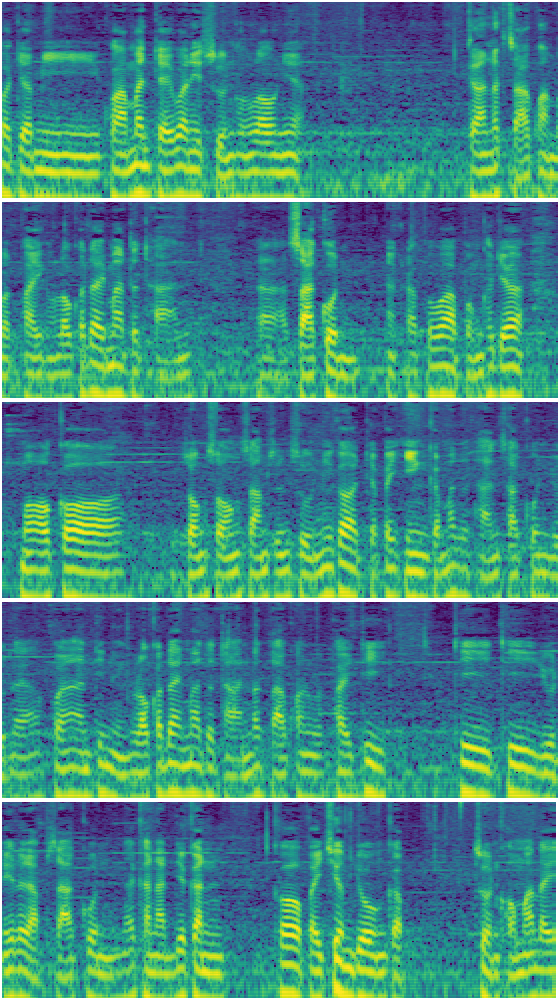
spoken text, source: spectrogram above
ก็จะมีความมั่นใจว่าในส่วนของเราเนี่ยการรักษาความปลอดภัยของเราก็ได้มาตรฐาน สากลนะครับ เพราะว่าผมเขาจะมอก22300 นี่ก็จะไปอิงกับมาตรฐานสากลอยู่แล้ว เพราะฉะนั้นอันที่หนึ่งเราก็ได้มาตรฐานรักษาความปลอดภัยที่ที่ที่อยู่ในระดับสากล และขณะเดียวกันก็ไปเชื่อมโยงกับส่วนของมาลัย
